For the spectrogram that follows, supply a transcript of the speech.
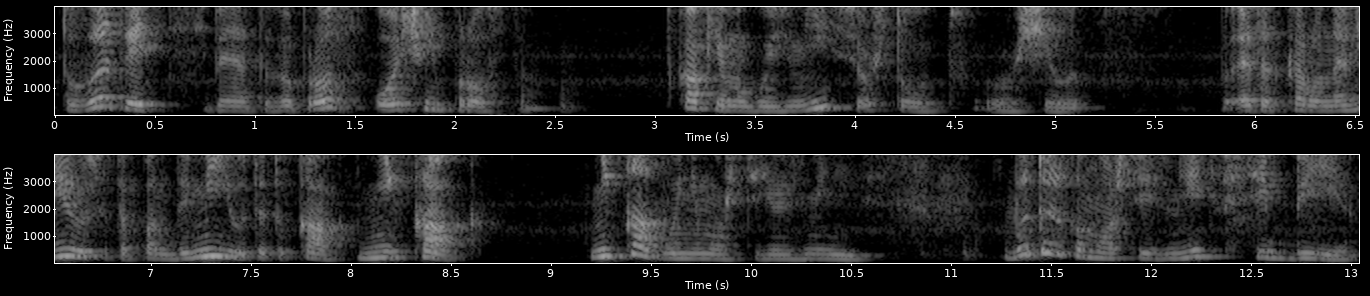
то вы ответите себе на этот вопрос очень просто. Как я могу изменить все, что вот вообще вот этот коронавирус, эта пандемия, вот эту как? Никак. Никак вы не можете ее изменить. Вы только можете изменить в себе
